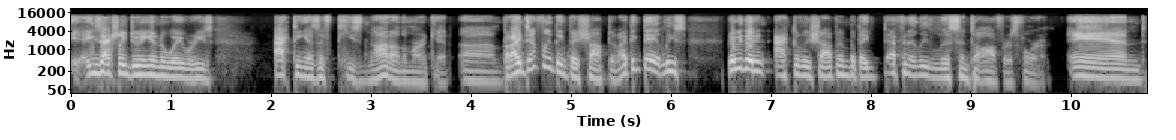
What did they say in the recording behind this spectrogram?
he's actually doing it in a way where he's acting as if he's not on the market. Um but i definitely think they shopped him. I think they at least maybe they didn't actively shop him but they definitely listened to offers for him. And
